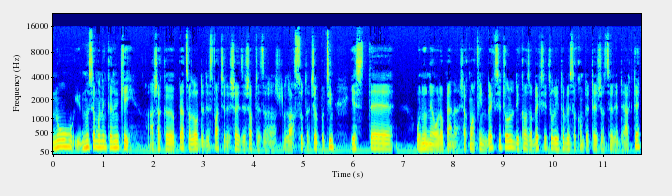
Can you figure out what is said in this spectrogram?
nu, nu se mănâncă în UK. Așa că piața lor de desfacere, 60-70% cel puțin, este Uniunea Europeană. Și acum, fiind Brexitul, din cauza Brexitului, trebuie să completezi o serie de acte,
